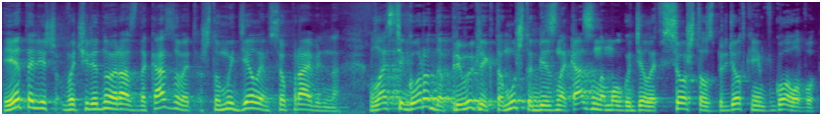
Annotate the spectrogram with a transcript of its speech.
И это лишь в очередной раз доказывает, что мы делаем все правильно. Власти города привыкли к тому, что безнаказанно могут делать все, что взбредет к ним в голову.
